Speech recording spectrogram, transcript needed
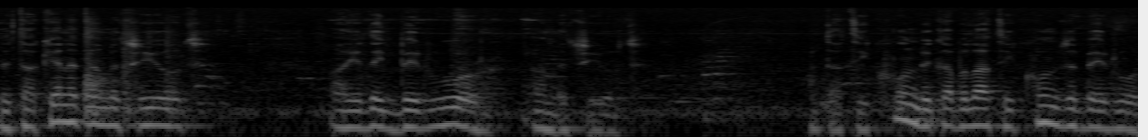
לתקן את המציאות על ידי בירור המציאות. את התיקון בקבלת תיקון זה בירור,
